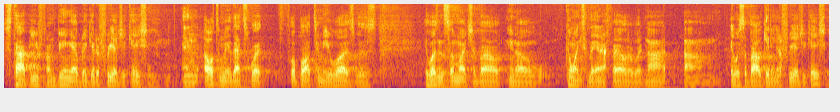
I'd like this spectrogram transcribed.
stop you from being able to get a free education? And ultimately, that's what football to me was was it wasn't so much about you know going to the NFL or whatnot. Um, it was about getting a free education,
